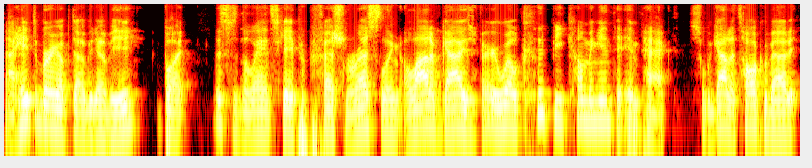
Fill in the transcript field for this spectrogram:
I hate to bring up WWE, but this is the landscape of professional wrestling. A lot of guys very well could be coming into Impact, so we got to talk about it.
